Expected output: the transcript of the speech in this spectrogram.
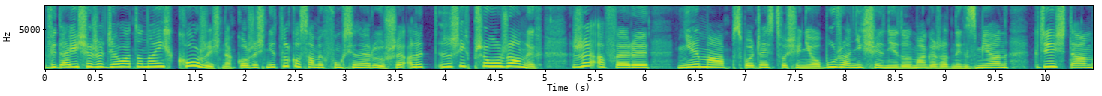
Wydaje się, że działa to na ich korzyść, na korzyść nie tylko samych funkcjonariuszy, ale też ich przełożonych, że afery nie ma, społeczeństwo się nie oburza, nikt się nie domaga żadnych zmian. Gdzieś tam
